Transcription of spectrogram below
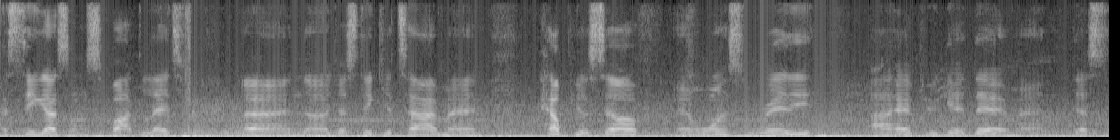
I still got some spot left and uh, just take your time man help yourself and once you're ready I'll help you get there, man. That's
